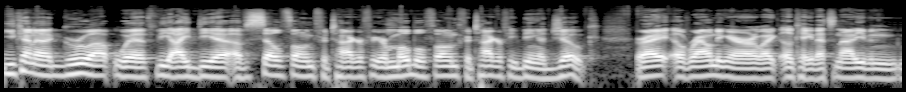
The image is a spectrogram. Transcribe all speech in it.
you kind of grew up with the idea of cell phone photography or mobile phone photography being a joke, right? A rounding error, like, okay, that's not even,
